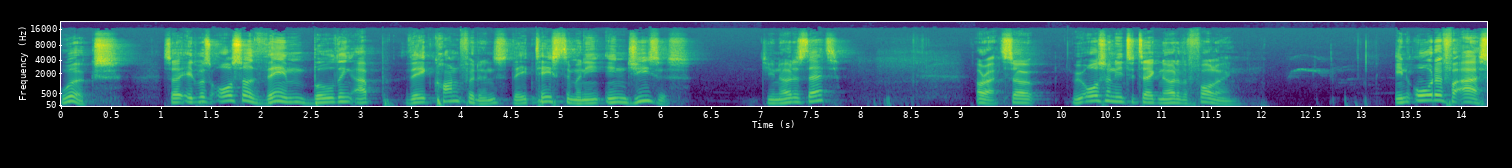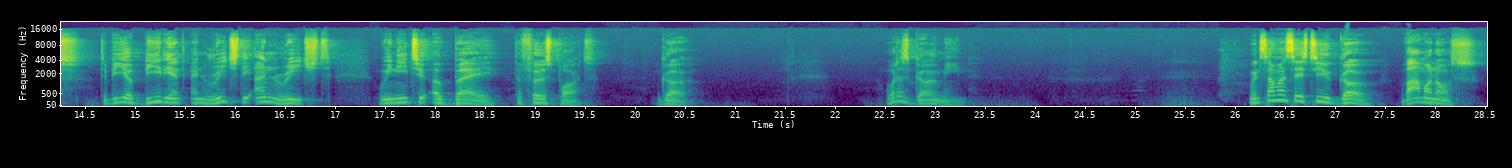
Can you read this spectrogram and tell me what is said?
works. So it was also them building up their confidence, their testimony in Jesus. Do you notice that? All right, so we also need to take note of the following. In order for us to be obedient and reach the unreached, we need to obey the first part go. What does go mean? When someone says to you, go, vámonos,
